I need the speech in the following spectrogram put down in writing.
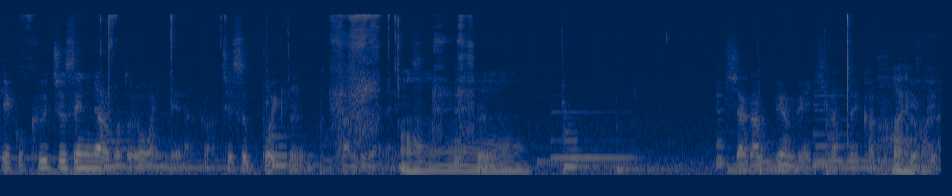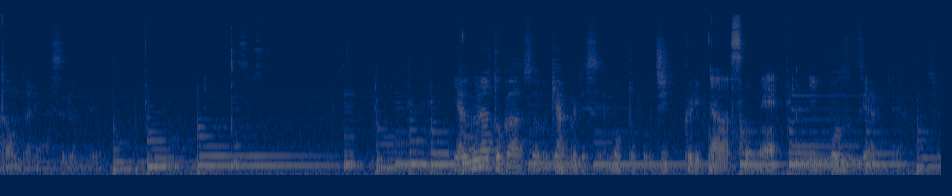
結構空中戦になることが多いんでなんかチェスっぽい感じにー、はなりあます、ー。飛車がビュンビュン行き交ったり角がビュンビュン飛んだりするんで、矢倉とかそう逆です。ねもっとこうじっくりこああそうね。う一歩ずつやるみたいな感じ。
